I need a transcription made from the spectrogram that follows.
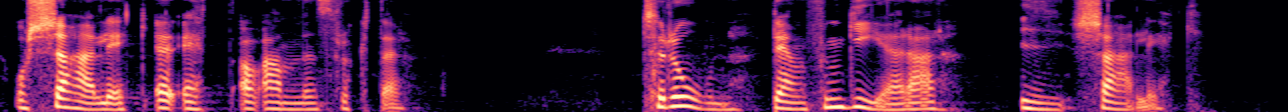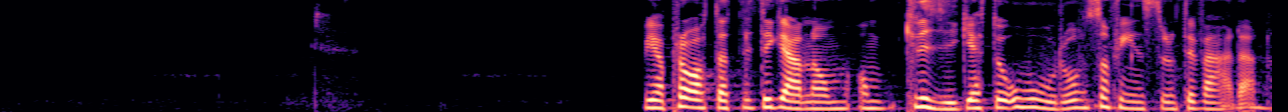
och kärlek är ett av Andens frukter. Tron, den fungerar i kärlek. Vi har pratat lite grann om, om kriget och oron som finns runt i världen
